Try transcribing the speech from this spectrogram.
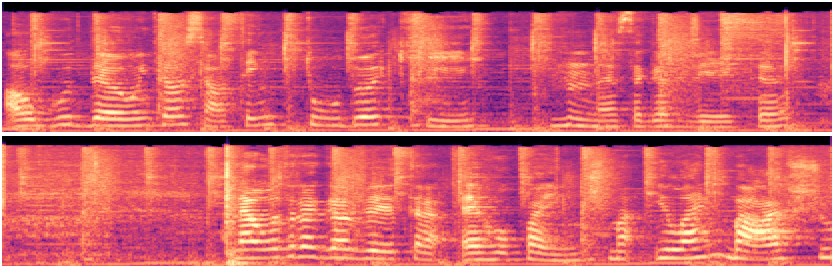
algodão. Então, assim, ó, tem tudo aqui nessa gaveta. Na outra gaveta é roupa íntima. E lá embaixo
